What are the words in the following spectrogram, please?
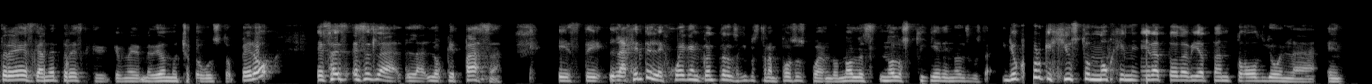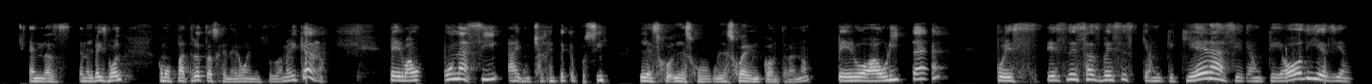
Tres, gané tres, que, que me, me dio mucho gusto. Pero esa es, esa es la, la- lo que pasa. Este, la gente le juega en contra de los equipos tramposos cuando no los, no los quiere, no les gusta. Yo creo que Houston no genera todavía tanto odio en, la, en, en las, en el béisbol como Patriotas generó en el fútbol americano. Pero aún, así hay mucha gente que pues sí, les, les, ju- les juega en contra, ¿no? Pero ahorita, pues es de esas veces que aunque quieras y aunque odies y aunque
